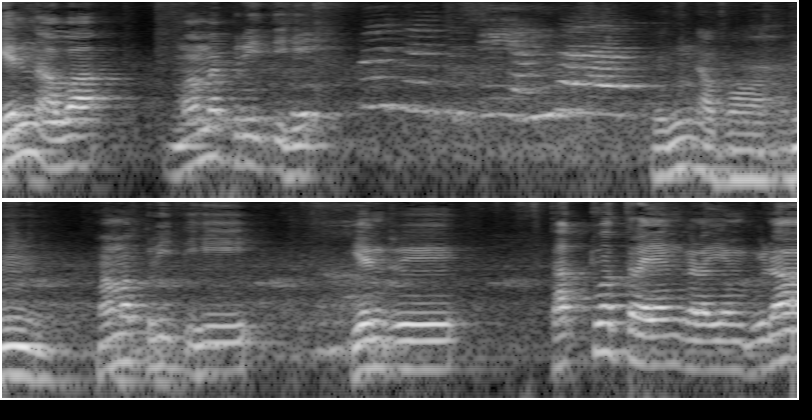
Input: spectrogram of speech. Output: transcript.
यन् अवा मम प्रीतिः மம பிரீத்திகி என்று தத்துவத்ரயங்களையும் விழா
